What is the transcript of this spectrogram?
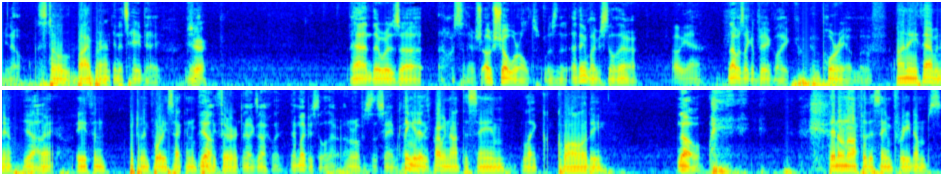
you know, Still vibrant. in its heyday. Yeah. Sure. And there was uh, what's the name? Oh, Show World was the. I think it might be still there. Oh yeah. That was like a big like emporium of. On Eighth Avenue. Yeah. Right. Eighth and between Forty Second and Yeah. Forty Third. Yeah, exactly. That might be still there. I don't know if it's the same. Kind I think of it thing. is probably not the same like quality. No, They don't offer the same freedoms.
